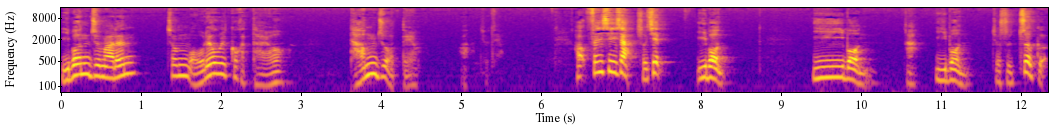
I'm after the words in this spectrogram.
이번주말은좀어려울것같아요다음주어때요啊，就这样。好，分析一下。首先，一번一번啊，一번 就是这个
